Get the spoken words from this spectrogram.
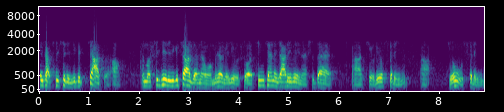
一下 PP 的一个价格啊，那么 PP 的一个价格呢，我们认为就是说今天的压力位呢是在啊九六四零啊九五四零，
